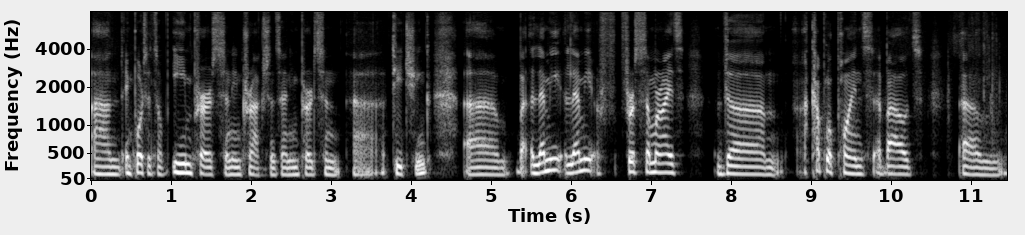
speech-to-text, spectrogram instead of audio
um, the importance of in-person interactions and in-person uh, teaching. Um, but let me let me f- first summarize the um, a couple of points about um,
